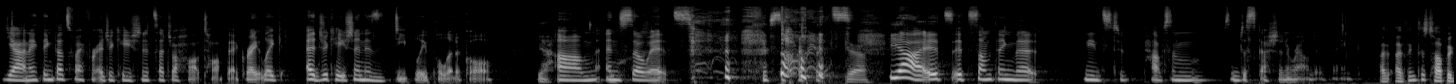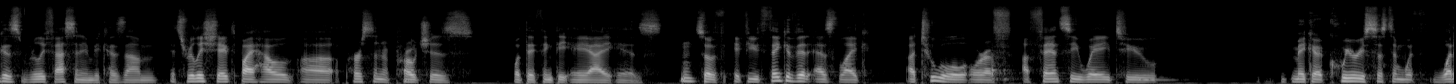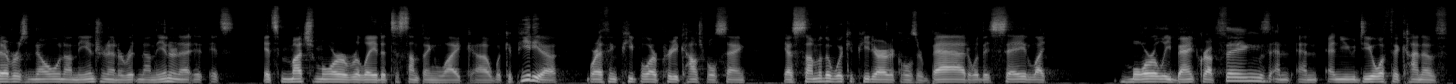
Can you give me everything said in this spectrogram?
Yeah, and I think that's why for education it's such a hot topic, right? Like education is deeply political. Yeah. Um, and so it's so it's yeah. yeah, it's it's something that needs to have some some discussion around, I think. I, I think this topic is really fascinating because um, it's really shaped by how uh, a person approaches what they think the AI is. Mm. So if, if you think of it as like a tool or a, a fancy way to make a query system with whatever's known on the internet or written on the internet, it, it's it's much more related to something like uh, Wikipedia, where I think people are pretty comfortable saying, yeah, some of the Wikipedia articles are bad, or they say like morally bankrupt things, and and and you deal with it kind of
